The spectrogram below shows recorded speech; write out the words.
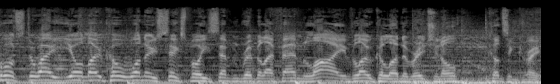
Quarter to eight. Your local 106.7 Ribble FM, live, local, and original. Cutting crew.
